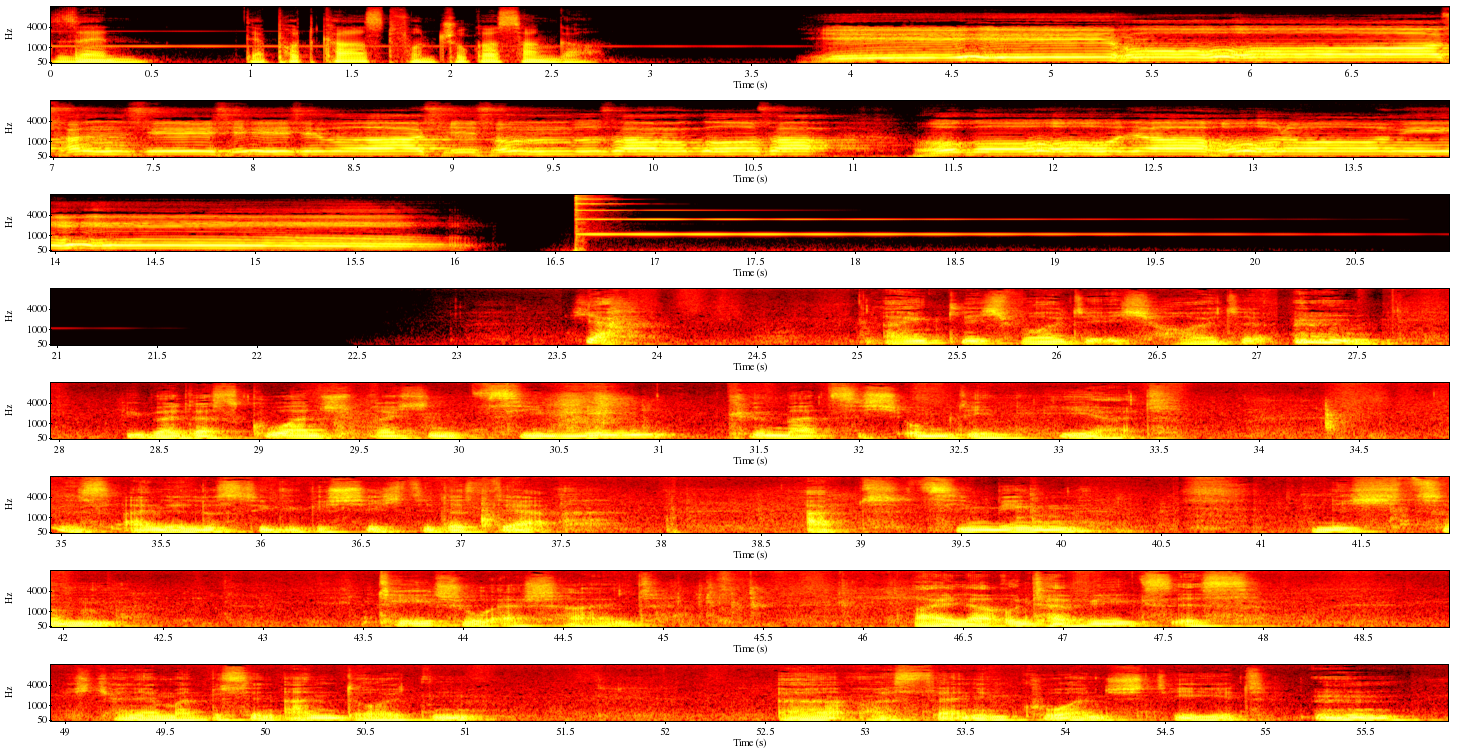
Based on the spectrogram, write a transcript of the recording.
Zen, der Podcast von Choka Sangha. Ja, eigentlich wollte ich heute über das Koan sprechen. Ziming kümmert sich um den Herd. Das ist eine lustige Geschichte, dass der Abt Ziming nicht zum Tesho erscheint, weil er unterwegs ist. Ich kann ja mal ein bisschen andeuten, äh, was da in dem Koan steht.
